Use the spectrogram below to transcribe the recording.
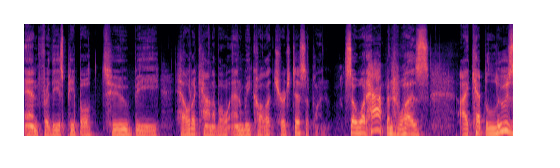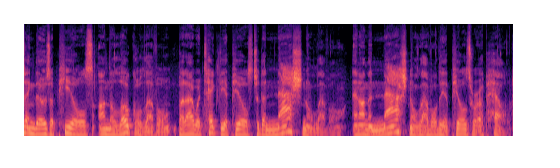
and for these people to be held accountable, and we call it church discipline. So, what happened was I kept losing those appeals on the local level, but I would take the appeals to the national level. And on the national level, the appeals were upheld.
